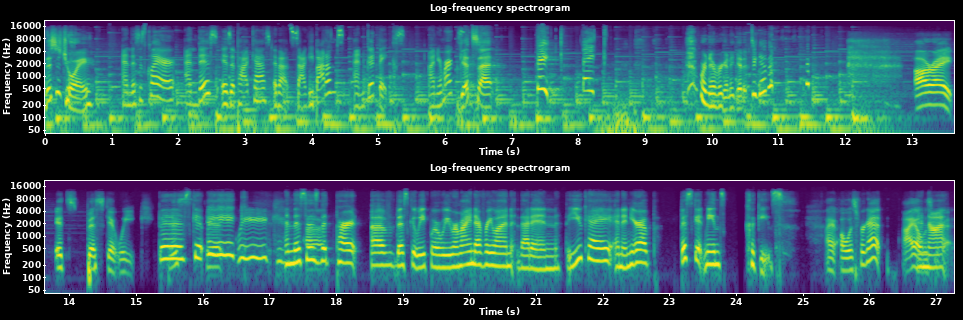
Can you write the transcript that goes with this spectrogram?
This is Joy. And this is Claire, and this is a podcast about soggy bottoms and good bakes. On your marks, Get set. Bake. bake. We're never going to get it together. All right. It's biscuit week. Biscuit week. week. And this is Uh, the part of Biscuit Week where we remind everyone that in the UK and in Europe, biscuit means cookies, I always forget. I always not- forget.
